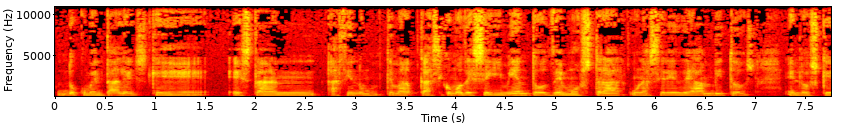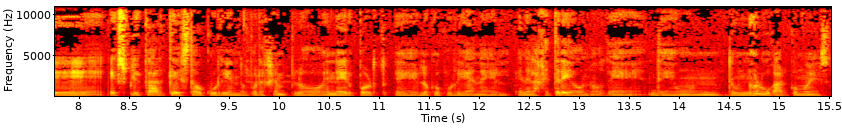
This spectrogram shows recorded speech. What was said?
documentales que están haciendo un tema casi como de seguimiento, de mostrar una serie de ámbitos en los que explicar qué está ocurriendo. Por ejemplo, en Airport, eh, lo que ocurría en el, en el ajetreo ¿no? de, de, un, de un lugar como es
